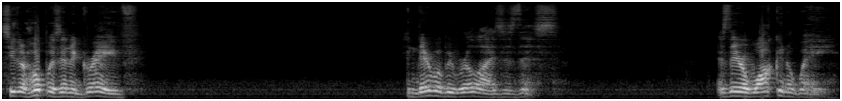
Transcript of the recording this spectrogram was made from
See, their hope was in a grave. And there what we realize is this as they were walking away,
